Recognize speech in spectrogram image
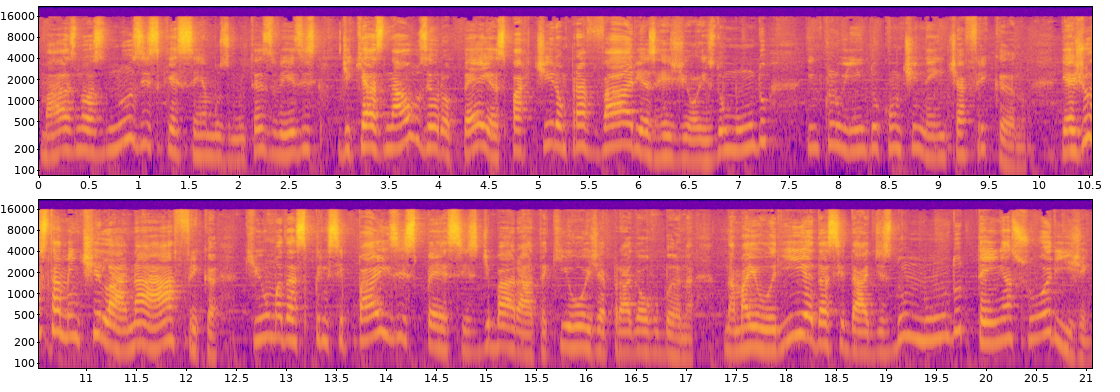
mas nós nos esquecemos muitas vezes de que as naus europeias partiram para várias regiões do mundo incluindo o continente africano. E é justamente lá, na África, que uma das principais espécies de barata que hoje é praga urbana na maioria das cidades do mundo tem a sua origem.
